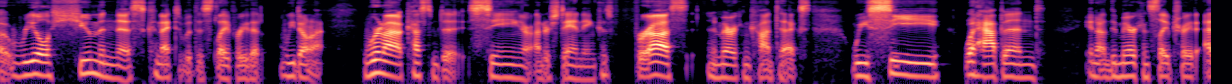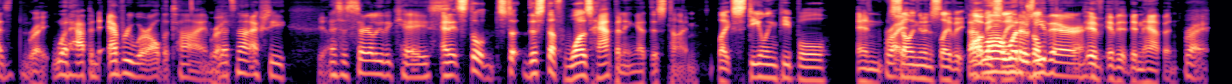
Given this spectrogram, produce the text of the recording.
a, real humanness connected with this slavery that we don't, we're not accustomed to seeing or understanding. Because for us, in American context, we see what happened. You uh, know, the American slave trade as Right. what happened everywhere all the time. Right. that's not actually Yeah. necessarily the case. and it's still st- this stuff was happening at this time like stealing people and Right. selling them into slavery That law wouldn't be a- there. if, if it didn't happen right.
